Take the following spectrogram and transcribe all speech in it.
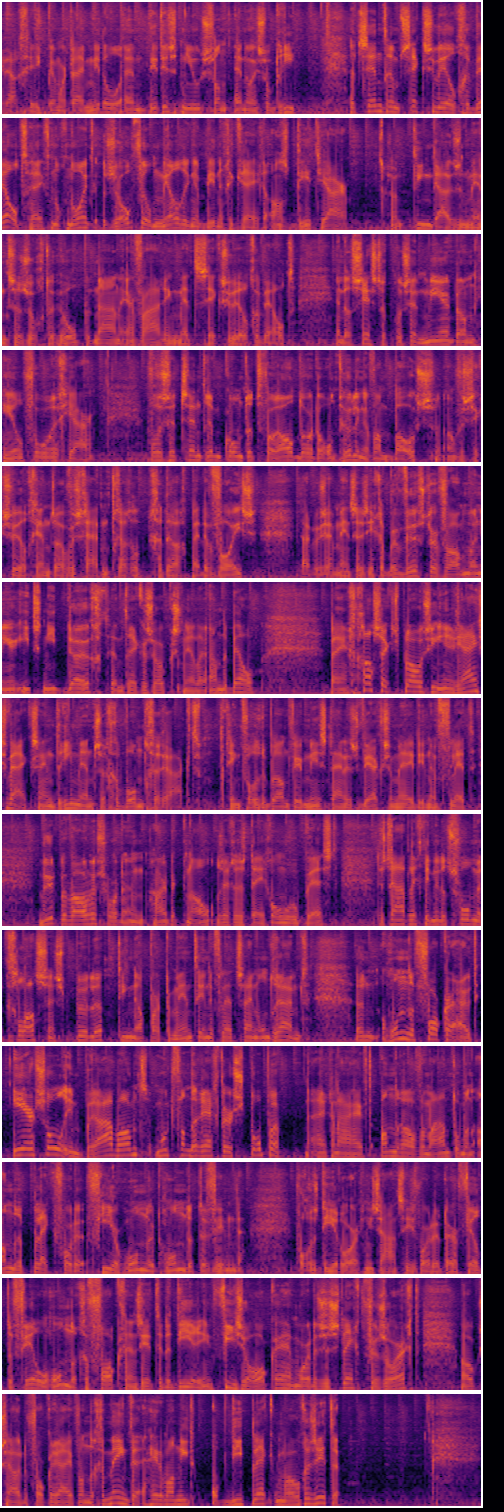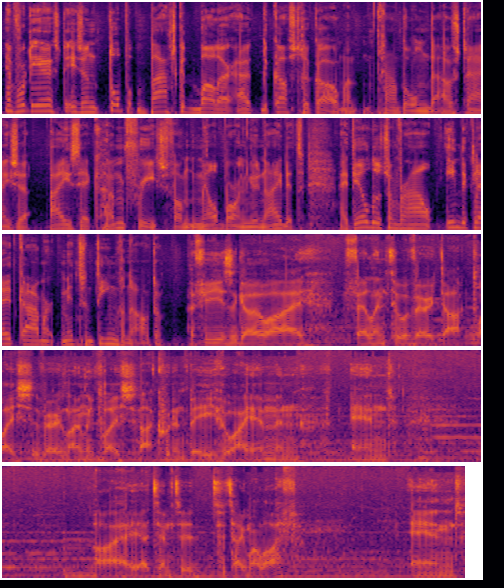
Goedemiddag, ik ben Martijn Middel en dit is het nieuws van NOS op 3. Het Centrum Seksueel Geweld heeft nog nooit zoveel meldingen binnengekregen als dit jaar. Zo'n 10.000 mensen zochten hulp na een ervaring met seksueel geweld. En dat is 60% meer dan heel vorig jaar. Volgens het centrum komt het vooral door de onthullingen van Boos... over seksueel grensoverschrijdend gedrag bij The Voice. Daardoor zijn mensen zich er bewuster van wanneer iets niet deugt... en trekken ze ook sneller aan de bel. Bij een gasexplosie in Rijswijk zijn drie mensen gewond geraakt. Ging volgens de brandweer mis tijdens werkzaamheden in een flat. Buurtbewoners hoorden een harde knal, zeggen ze tegen Omroep West. De straat ligt inmiddels vol met glas en spullen. Tien appartementen in de flat zijn ontruimd. Een hondenfokker uit Eersel in Brabant moet van de rechter stoppen. De eigenaar heeft anderhalve maand om een andere plek voor de 400 honden te vinden. Volgens dierenorganisaties worden er veel te veel honden gefokt... en zitten de dieren in vieze hokken en worden ze slecht verzorgd. Ook zou de fokkerij van de gemeente helemaal niet op die plek mogen zitten. En voor het eerst is een top basketballer uit de kast gekomen. Het gaat om de Australische Isaac Humphries van Melbourne United. Hij deelde zijn verhaal in de kleedkamer met zijn teamgenoten. A few years ago I fell into a very dark place, a very lonely place. I couldn't be who I am and and I attempted to take my life. And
